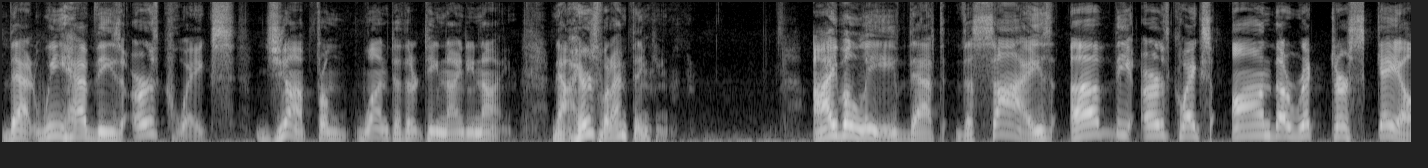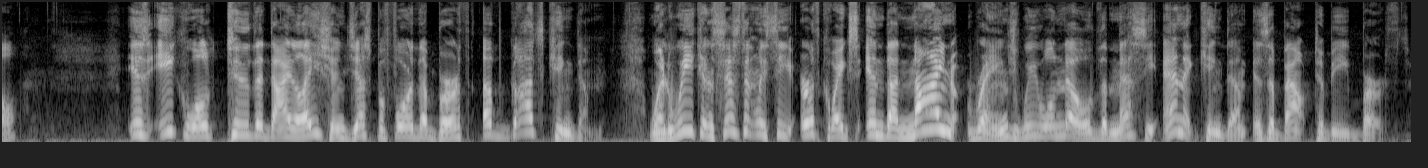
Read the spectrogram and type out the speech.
that we have these earthquakes jump from 1 to 1399. Now, here's what I'm thinking. I believe that the size of the earthquakes on the Richter scale is equal to the dilation just before the birth of God's kingdom. When we consistently see earthquakes in the nine range, we will know the messianic kingdom is about to be birthed.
